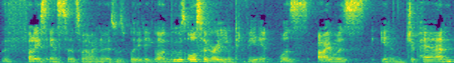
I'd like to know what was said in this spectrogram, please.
the funniest instance where my nose was bleeding, or it was also very inconvenient, was I was in Japan.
